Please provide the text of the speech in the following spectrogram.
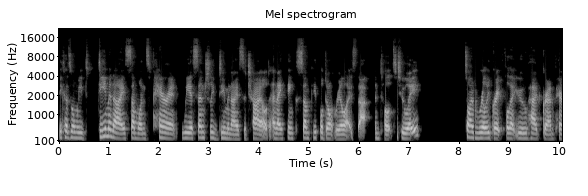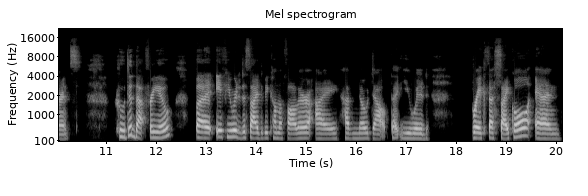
Because when we demonize someone's parent, we essentially demonize the child. And I think some people don't realize that until it's too late. So I'm really grateful that you had grandparents who did that for you. But if you were to decide to become a father, I have no doubt that you would break the cycle and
